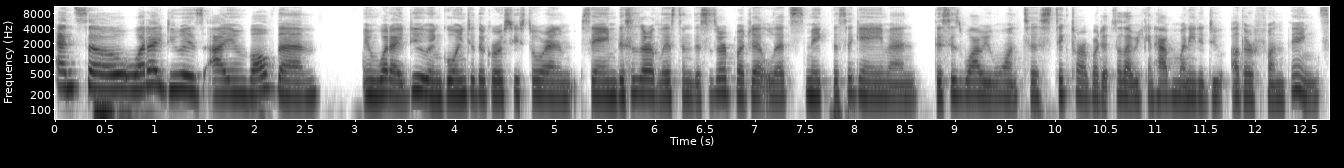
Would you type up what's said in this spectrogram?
and so, what I do is I involve them in what I do and going to the grocery store and saying, This is our list and this is our budget. Let's make this a game. And this is why we want to stick to our budget so that we can have money to do other fun things.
